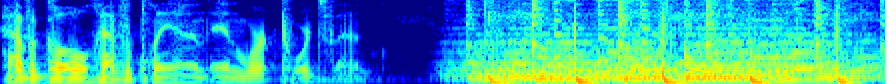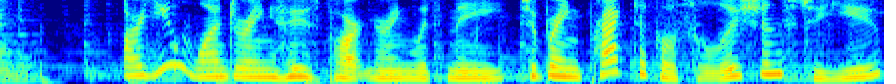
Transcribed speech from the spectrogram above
have a goal, have a plan and work towards that. Are you wondering who's partnering with me to bring practical solutions to you?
